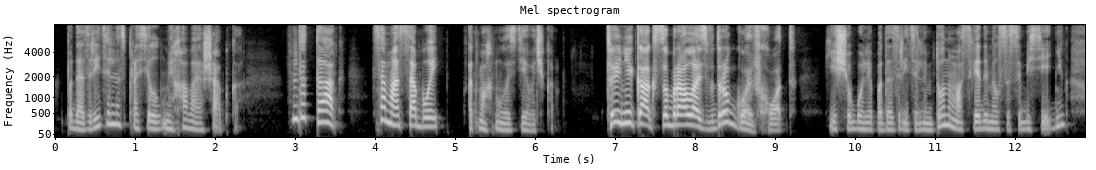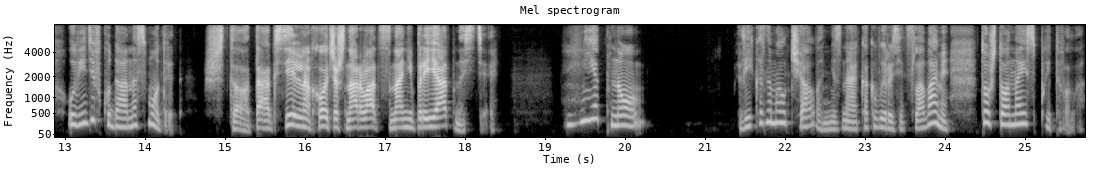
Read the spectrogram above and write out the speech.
— подозрительно спросила меховая шапка. «Да так, сама с собой», — отмахнулась девочка. «Ты никак собралась в другой вход», еще более подозрительным тоном осведомился собеседник, увидев, куда она смотрит. «Что, так сильно хочешь нарваться на неприятности?» «Нет, но...» Вика замолчала, не зная, как выразить словами то, что она испытывала.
